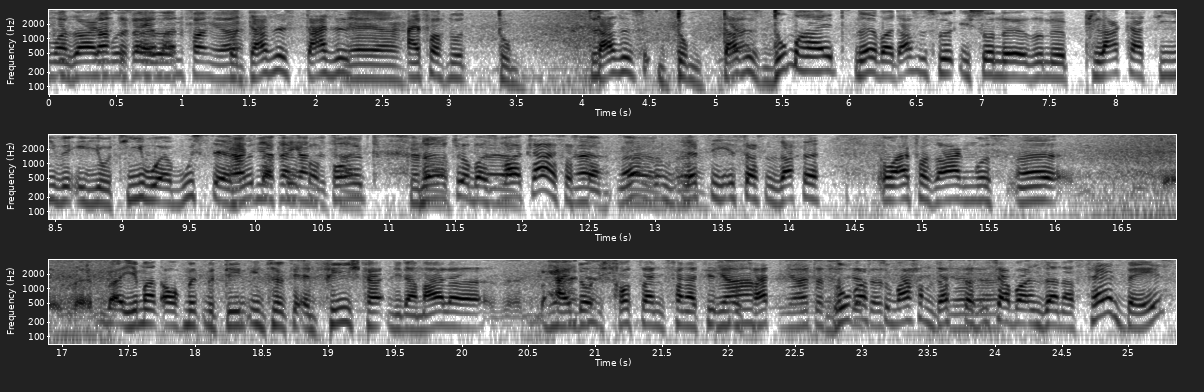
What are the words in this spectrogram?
Friedman, wo man sagen muss. gleich am also, Anfang, ja. Und das ist, das ist Ja, ja. einfach nur dumm. Das- Das, ist dumm. Das Ja. ist Dummheit, ne, weil das ist wirklich so eine, so eine plakative Idiotie, wo er wusste, er, hat wird ja dafür verfolgt. angezeigt. Genau. Ne, aber es Ja, war klar, dass das ja, kommt. Ne? ja, ja. Letztlich ist das eine Sache, wo man einfach sagen muss, ne, weil jemand auch mit, mit den intellektuellen Fähigkeiten, die der Maler äh, Ja, eindeutig das- trotz seines Fanatismus Ja, hat, ja, sowas das- zu machen, das, das ist ja aber in seiner Fanbase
